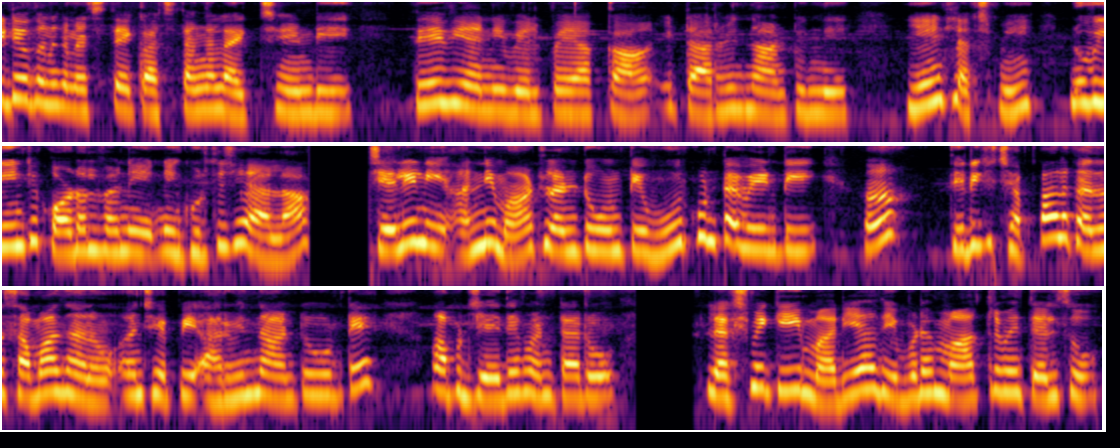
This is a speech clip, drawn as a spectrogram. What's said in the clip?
వీడియో కనుక నచ్చితే ఖచ్చితంగా లైక్ చేయండి. దేవి అని వెళ్ళిపోయాక ఇటు అరవింద అంటుంది ఏంటి లక్ష్మి? నువ్వు ఇంటి కోడలువని నేను గుర్తు చేయాలా? చెలిని అన్ని మాటలు అంటూ ఉంటే ఊరుకుంటావేంటి? తిరిగి చెప్పాలి కదా సమాధానం అని చెప్పి అరవింద అంటూ ఉంటే అప్పుడు జయదేవ్ అంటారు లక్ష్మికి మర్యాద ఇవ్వడం మాత్రమే తెలుసు.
